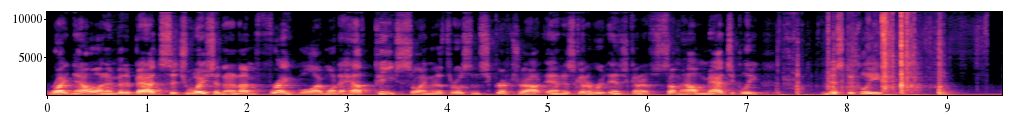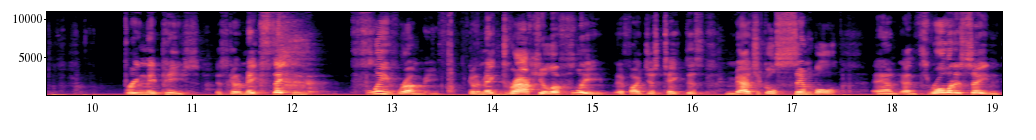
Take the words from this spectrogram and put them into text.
right now I'm in a bad situation, and I'm afraid. Well, I want to have peace, so I'm going to throw some scripture out, and it's going to and it's going to somehow magically, mystically bring me peace. It's going to make Satan flee from me. To make Dracula flee. If I just take this magical symbol and, and throw it at Satan,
